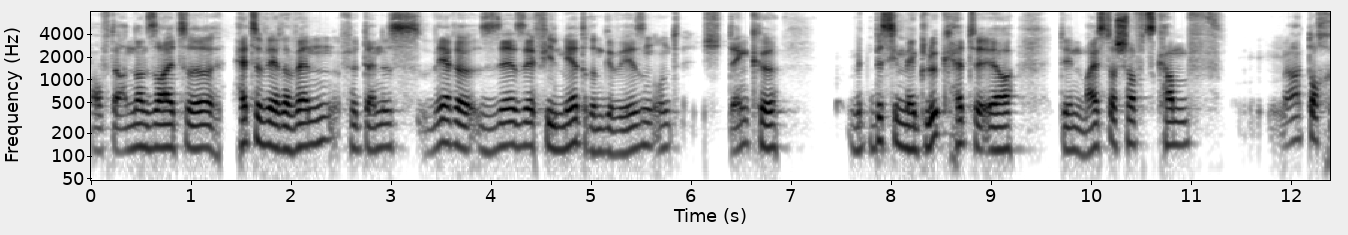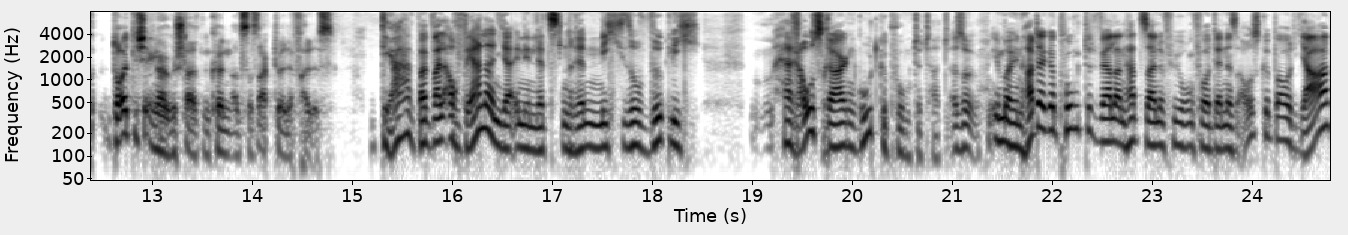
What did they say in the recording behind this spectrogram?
Auf der anderen Seite hätte, wäre, wenn, für Dennis wäre sehr, sehr viel mehr drin gewesen. Und ich denke, mit ein bisschen mehr Glück hätte er den Meisterschaftskampf ja, doch deutlich enger gestalten können, als das aktuell der Fall ist. Ja, weil, weil auch Werlein ja in den letzten Rennen nicht so wirklich herausragend gut gepunktet hat. Also immerhin hat er gepunktet, Werlan hat seine Führung vor Dennis ausgebaut, ja,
